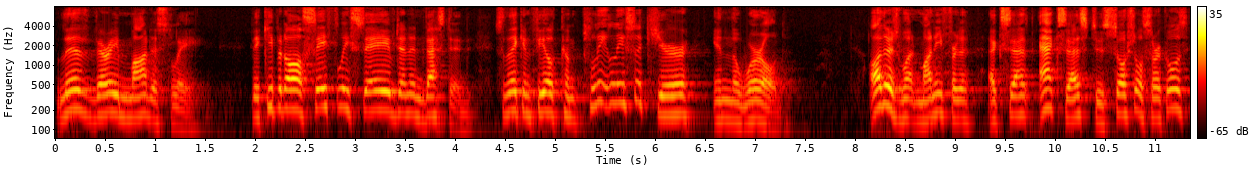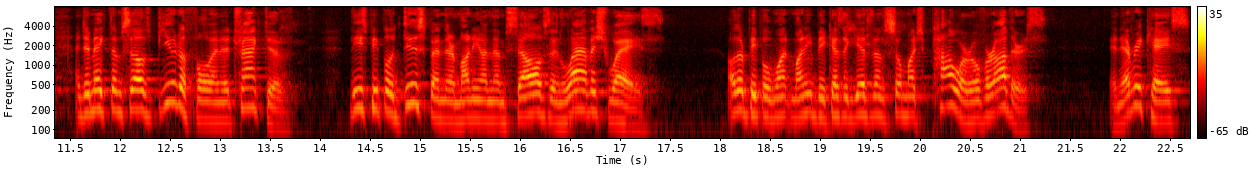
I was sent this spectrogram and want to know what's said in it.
live very modestly. They keep it all safely saved and invested so they can feel completely secure in the world. Others want money for access to social circles and to make themselves beautiful and attractive. These people do spend their money on themselves in lavish ways. Other people want money because it gives them so much power over others. In every case,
